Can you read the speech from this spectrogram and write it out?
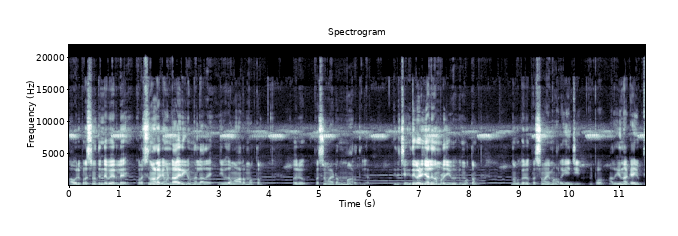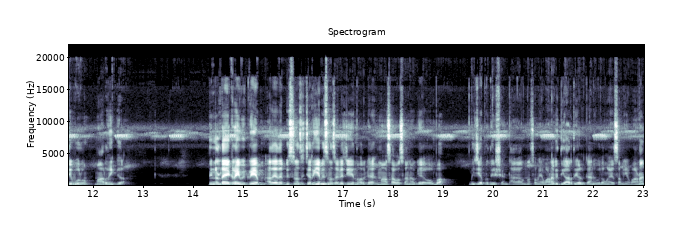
ആ ഒരു പ്രശ്നത്തിന്റെ പേരിൽ കുറച്ച് നാളൊക്കെ ഉണ്ടായിരിക്കും എന്നല്ലാതെ ജീവിതമാലം മൊത്തം ഒരു പ്രശ്നമായിട്ടൊന്നും മാറത്തില്ല. ഇത് ചെയ്തു കഴിഞ്ഞാൽ നമ്മുടെ ജീവിതത്തിൽ മൊത്തം നമുക്കൊരു പ്രശ്നമായി മാറുകയും ചെയ്യും. അപ്പോൾ അതിൽ നിന്നൊക്കെ യുക്തിപൂർവം മാറി നിൽക്കുക. നിങ്ങളുടെ ക്രയവിക്രയം അതായത് ബിസിനസ് ചെറിയ ബിസിനസ്സൊക്കെ ചെയ്യുന്നവർക്ക് മാസാവസാനമൊക്കെ ആകുമ്പോൾ വിജയപ്രതീക്ഷ ഉണ്ടാകാവുന്ന സമയമാണ്. വിദ്യാർത്ഥികൾക്ക് അനുകൂലമായ സമയമാണ്.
